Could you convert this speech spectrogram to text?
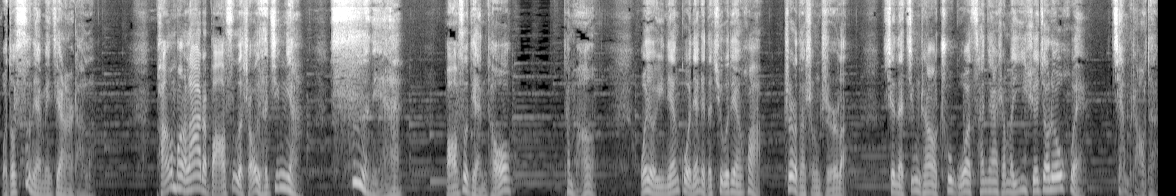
我都四年没见着他了。庞庞拉着宝四的手，有些惊讶。四年，宝四点头。他忙，我有一年过年给他去过电话，知道他升职了，现在经常要出国参加什么医学交流会，见不着他。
